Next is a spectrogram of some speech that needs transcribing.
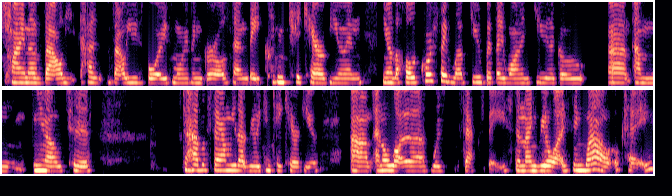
China value has values boys more than girls and they couldn't take care of you and you know the whole of course they loved you but they wanted you to go um um you know to to have a family that really can take care of you. Um and a lot of that was sex based and then realizing wow okay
